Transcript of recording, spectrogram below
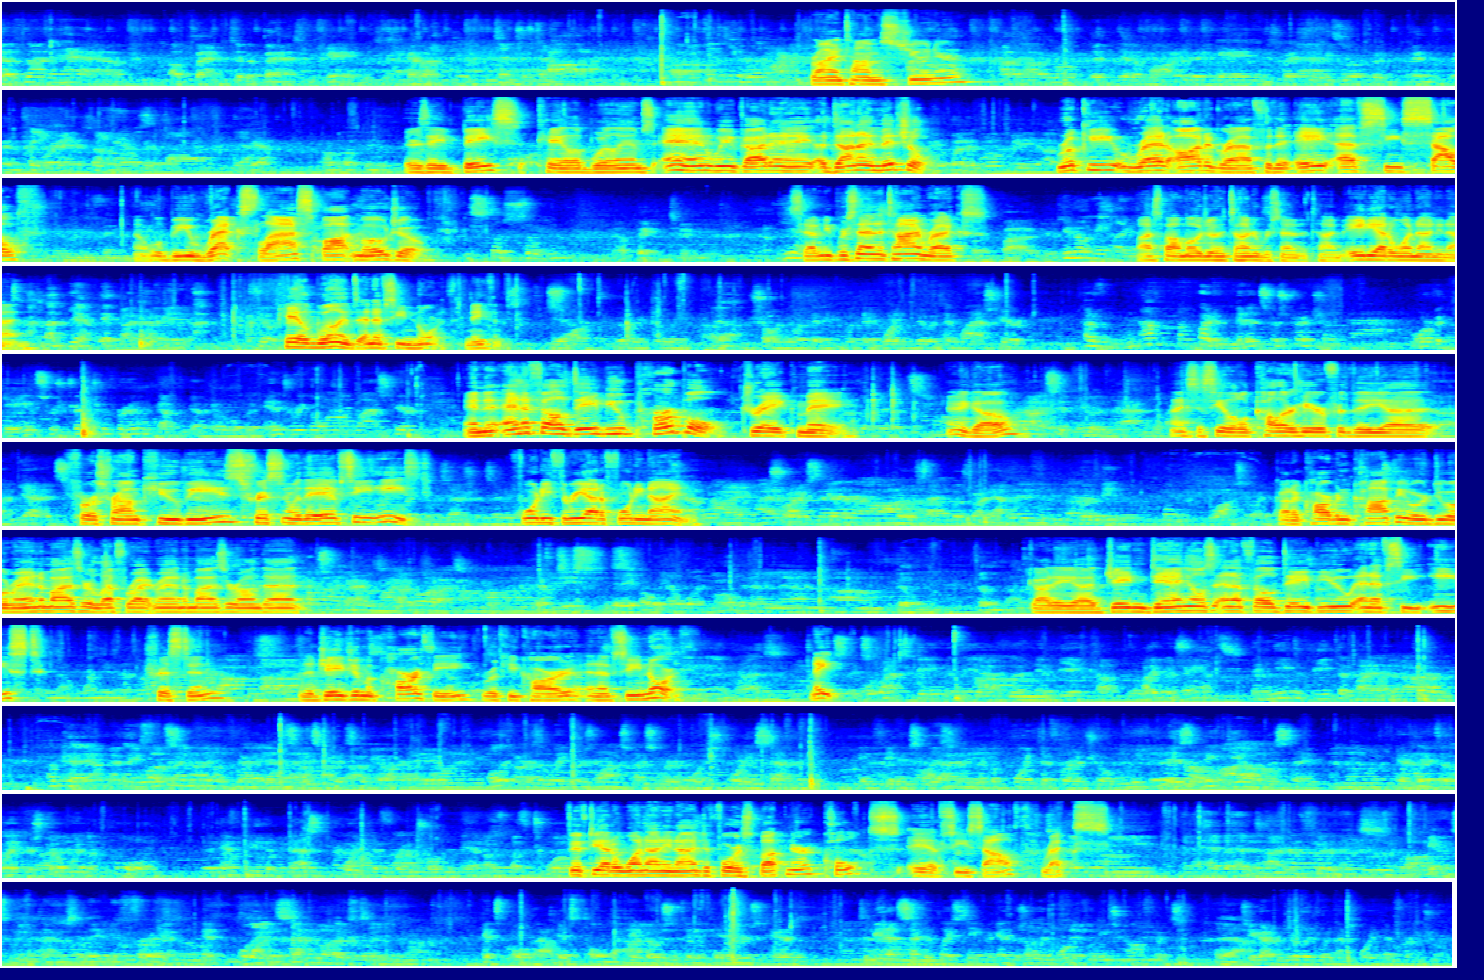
Does not have a back-to-the-basket game, which is kind of it's interesting. odd. You think he will? Brian Thomas Jr. The There's a base Caleb Williams, and we've got a Adonai Mitchell but it will be a rookie red autograph for the AFC South. That will be Rex, last spot mojo. He's still so young. I think two years, 70% of the time, Rex. Last spot mojo hits 100% of the time. 80 out of 199. yeah. I mean, I feel Caleb Williams, NFC North. Nathan. And an NFL debut purple Drake Maye. There you go. Nice to see a little color here for the uh, first round QBs. Tristan with the AFC East. Possessions anyway. 43 out of 49. Tries to get it, goes, that goes right at it. Would be, boom, blocks it right Got a carbon copy. We'll do a randomizer, left right randomizer on that. Got a uh, Jayden Daniels NFL debut, NFC East, Tristan. And a JJ McCarthy rookie card, NFC North. Nate. Points 27 in Phoenix last night. The point differential is a big deal in this thing. If, if the Lakers don't win the pool, they have to be the best point differential of, of 12. 50 out of 199 to Forrest Buckner. Colts, AFC South, Rex. head-to-head tie with Phoenix. Phoenix beat them, so they get first. And only the second place team gets pulled out. Gets pulled out. It goes into the quarters, and to be that second place team again, there's only one from each conference. Yeah. So you got to really win that point differential.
